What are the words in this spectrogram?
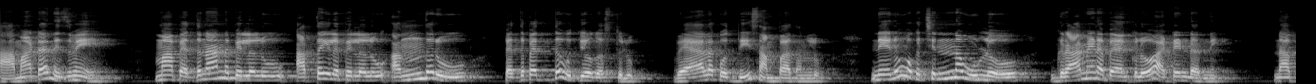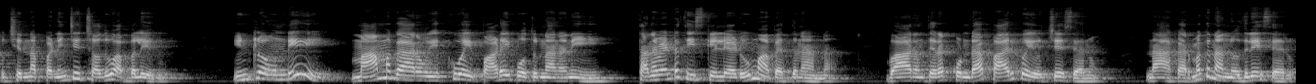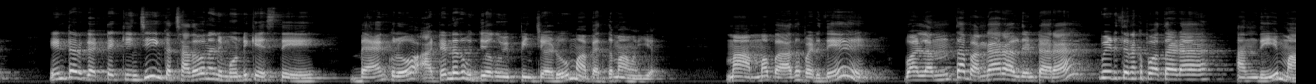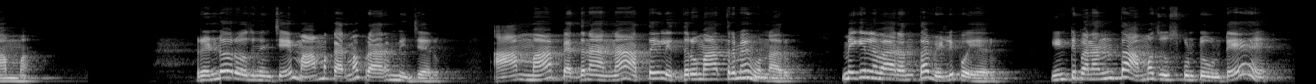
ఆ మాట నిజమే. మా పెద్దనాన్న పిల్లలు అత్తయ్యల పిల్లలు అందరూ పెద్ద పెద్ద ఉద్యోగస్తులు. వేల కొద్దీ సంపాదనలు. నేను ఒక చిన్న ఊళ్ళో గ్రామీణ బ్యాంకులో అటెండర్ని. నాకు చిన్నప్పటి నుంచి చదువు అబ్బలేదు. ఇంట్లో ఉండి మా అమ్మగారం ఎక్కువై పాడైపోతున్నానని తన వెంట తీసుకెళ్ళాడు మా పెద్దనాన్న. వారం తిరగకుండా పారిపోయి వచ్చేశాను. నా కర్మకు నన్ను వదిలేశారు. ఇంటర్ గట్టెక్కించి ఇంకా చదవనని మొండికేస్తే బ్యాంకులో అటెండర్ ఉద్యోగం ఇప్పించాడు మా పెద్ద మామయ్య. మా అమ్మ బాధపడితే వాళ్ళంతా బంగారాలు తింటారా? వీడు తినకపోతాడా? అంది మా అమ్మ. రెండో రోజు నుంచే మా అమ్మ కర్మ ప్రారంభించారు. ఆ అమ్మ పెద్దనాన్న అత్తయ్యలు ఇద్దరు మాత్రమే ఉన్నారు. మిగిలిన వారంతా వెళ్ళిపోయారు. ఇంటి పనంతా అమ్మ చూసుకుంటూ ఉంటే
